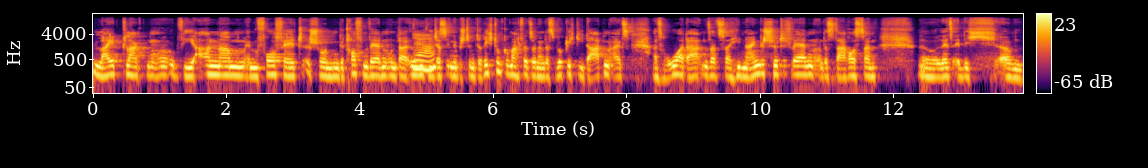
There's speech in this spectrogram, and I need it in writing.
Leitplanken, irgendwie Annahmen im Vorfeld schon getroffen werden und da irgendwie ja. das in eine bestimmte Richtung gemacht wird, sondern dass wirklich die Daten als, als roher Datensatz da hineingeschüttet werden und dass daraus dann äh, letztendlich ähm,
